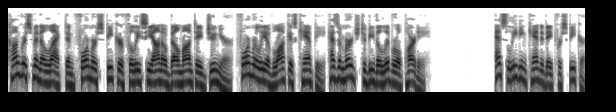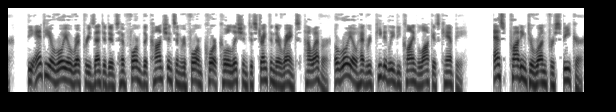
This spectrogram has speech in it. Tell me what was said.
Congressman-elect and former Speaker Feliciano Belmonte Jr., formerly of Lakas Kampi, has emerged to be the Liberal Party's leading candidate for Speaker. The anti-Arroyo representatives have formed the Conscience and Reform Corps coalition to strengthen their ranks, however, Arroyo had repeatedly declined Lakas Kampi's prodding to run for Speaker.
